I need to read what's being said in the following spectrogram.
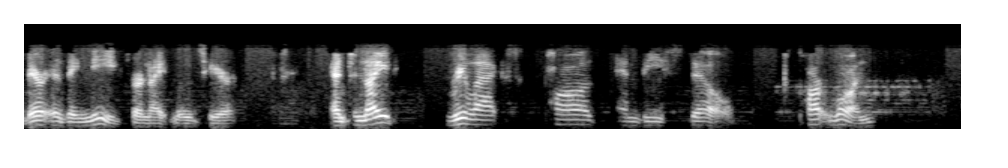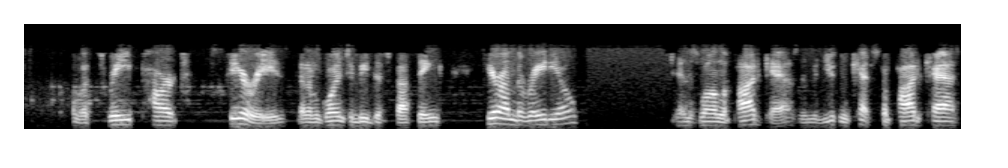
there is a need for night moods here. And tonight, relax, pause, and be still. Part one of a three part series that I'm going to be discussing here on the radio and as well on the podcast. And you can catch the podcast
